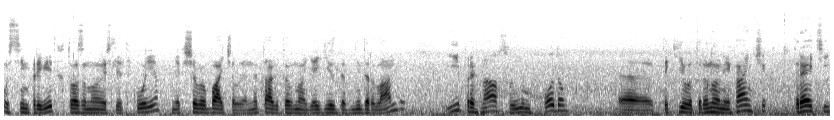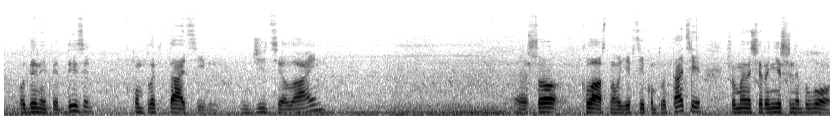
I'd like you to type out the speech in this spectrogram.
Усім привіт, хто за мною слідкує. Якщо ви бачили, не так давно я їздив в Нідерланди і пригнав своїм ходом е, такий от Renault Megane, третій, 1,5 дизель. В комплектації він GT Line. Е, що класного є в цій комплектації, що в мене ще раніше не було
